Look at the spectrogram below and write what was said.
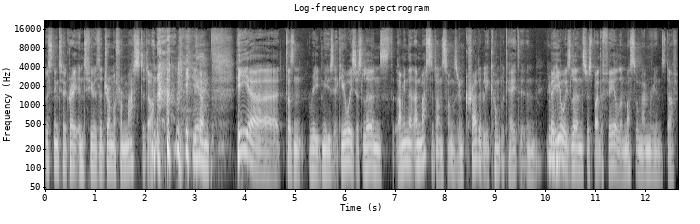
listening to a great interview with the drummer from Mastodon. he Yeah. um, he uh, doesn't read music. He always just learns. I mean, and Mastodon songs are incredibly complicated, and but Mm-hmm. he always learns just by the feel and muscle memory and stuff.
